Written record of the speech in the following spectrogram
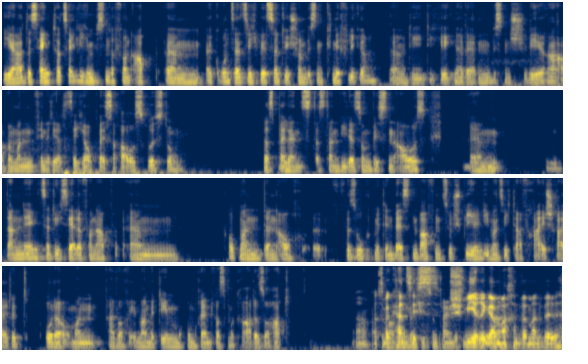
Ja, das hängt tatsächlich ein bisschen davon ab. Ähm, äh, grundsätzlich wird es natürlich schon ein bisschen kniffliger. Ähm, die, die Gegner werden ein bisschen schwerer, aber man findet ja tatsächlich auch bessere Ausrüstung. Das balance das dann wieder so ein bisschen aus. Ähm, dann hängt es natürlich sehr davon ab, ähm, ob man dann auch äh, versucht, mit den besten Waffen zu spielen, die man sich da freischaltet, oder ob man einfach immer mit dem rumrennt, was man gerade so hat. Ja, also man kann es sich schwieriger machen, wenn man will.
